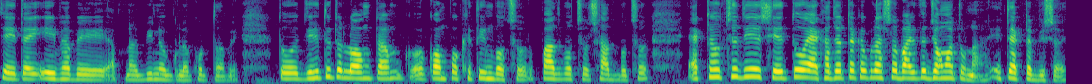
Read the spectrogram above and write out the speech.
যে এটা এইভাবে আপনার বিনিয়োগগুলো করতে হবে। তো যেহেতু এটা লং টার্ম কমপক্ষে তিন বছর, পাঁচ বছর, সাত বছর, একটা হচ্ছে যে সে তো এক হাজার টাকা করে আসলে বাড়িতে জমাতো না, এটা একটা বিষয়।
